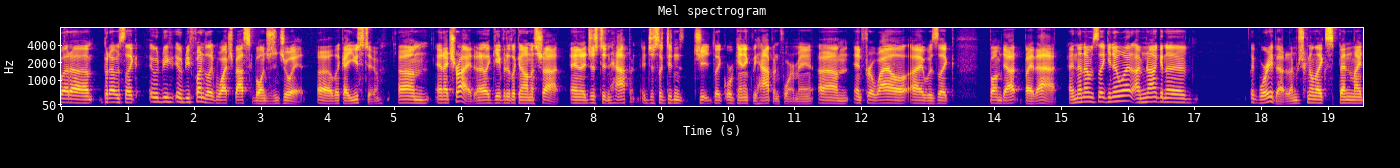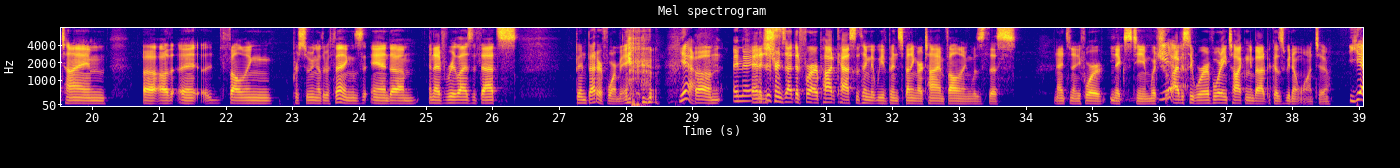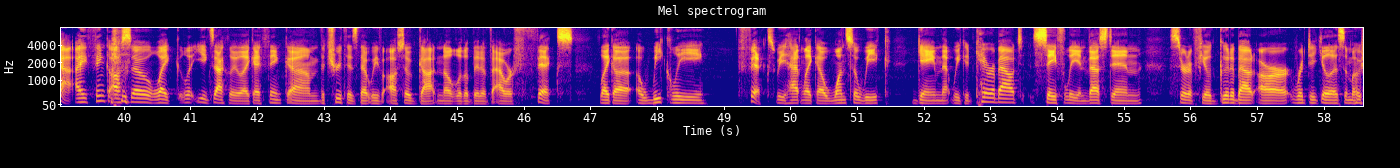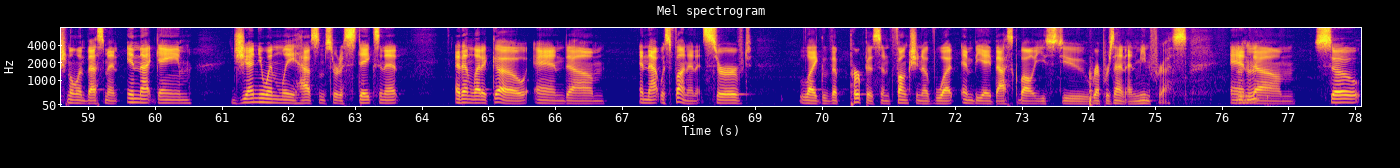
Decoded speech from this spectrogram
but uh, but I was like, it would be it would be fun to like watch basketball and just enjoy it, uh, like I used to. Um, and I tried, and I like gave it like an honest shot, and it just didn't happen. It just like didn't like organically happen for me. Um, and for a while, I was like bummed out by that, and then I was like, you know what? I'm not gonna like worry about it. I'm just gonna like spend my time uh, uh, following pursuing other things, and um, and I've realized that that's been better for me. Yeah, Um, and I, and it just, turns out that for our podcast, the thing that we've been spending our time following was this 1994 Knicks team, which Yeah. obviously we're avoiding talking about because we don't want to. Yeah, I think also like exactly like I think um, the truth is that we've also gotten a little bit of our fix, like a, a weekly fix. We had like a once a week game that we could care about, safely invest in, sort of feel good about our ridiculous emotional investment in that game, genuinely have some sort of stakes in it, and then let it go and um, and that was fun and it served like the purpose and function of what NBA basketball used to represent and mean for us. And um, so,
